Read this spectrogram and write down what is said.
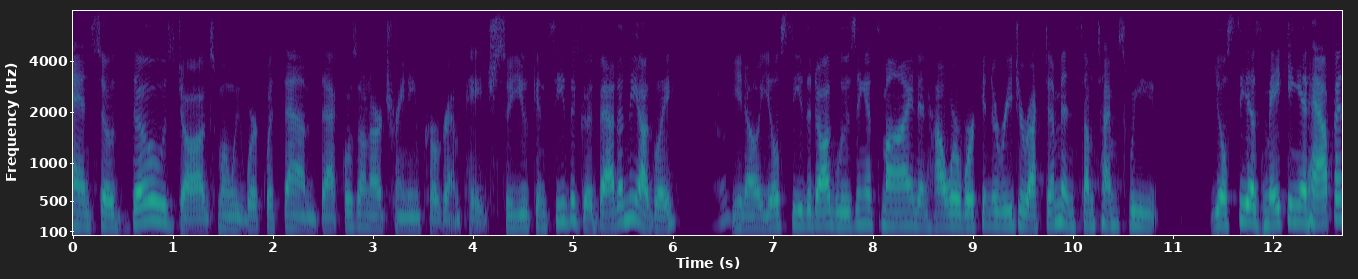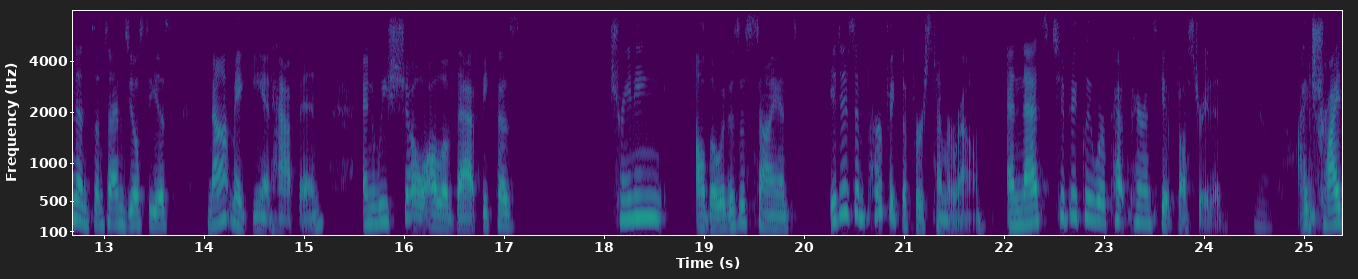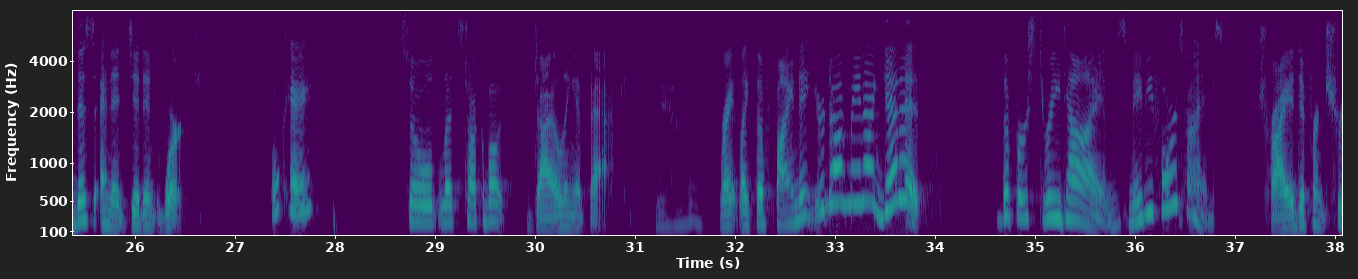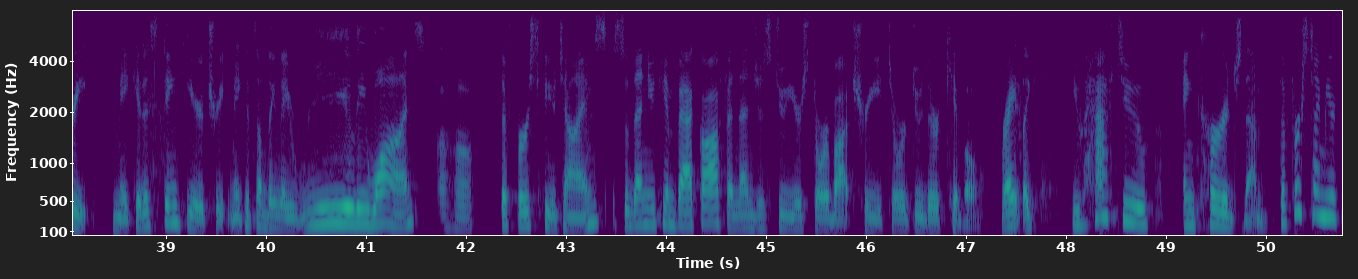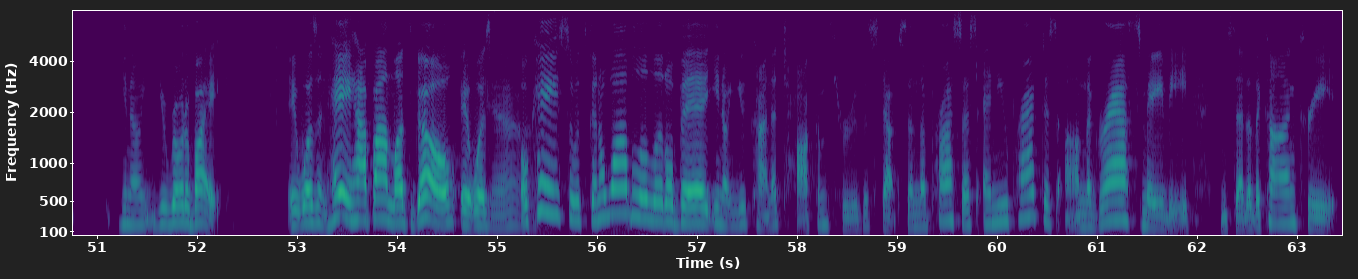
And so those dogs, when we work with them, that goes on our training program page. So you can see the good, bad, and the ugly. You know, you'll see the dog losing its mind and how we're working to redirect them. And sometimes we, you'll see us making it happen, and sometimes you'll see us not making it happen. And we show all of that because training, although it is a science, it isn't perfect the first time around. And that's typically where pet parents get frustrated. Yeah. I tried this and it didn't work. Okay, so let's talk about dialing it back. Yeah. Right? Like the find it, your dog may not get it the first three times, maybe four times. Try a different treat. Make it a stinkier treat. Make it something they really want uh-huh. the first few times. So then you can back off and then just do your store bought treat or do their kibble, right? Like you have to encourage them. The first time you're, you know, you rode a bike, It wasn't, hey, hop on, let's go. It was, Yeah. okay, so it's going to wobble a little bit. You know, you kind of talk them through the steps in the process and you practice on the grass maybe instead of the concrete.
